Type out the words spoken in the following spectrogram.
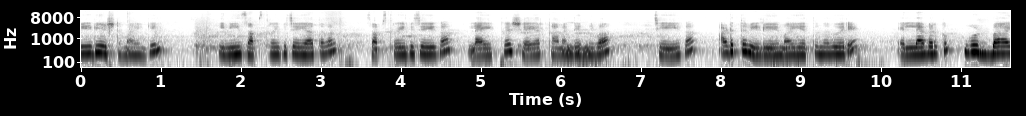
വീഡിയോ ഇഷ്ടമായെങ്കിൽ ഇനിയും സബ്സ്ക്രൈബ് ചെയ്യാത്തവർ സബ്സ്ക്രൈബ് ചെയ്യുക ലൈക്ക് ഷെയർ കമന്റ് എന്നിവ ചെയ്യുക. അടുത്ത വീഡിയോയുമായി എത്തുന്നതുവരെ എല്ലാവർക്കും ഗുഡ് ബൈ.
